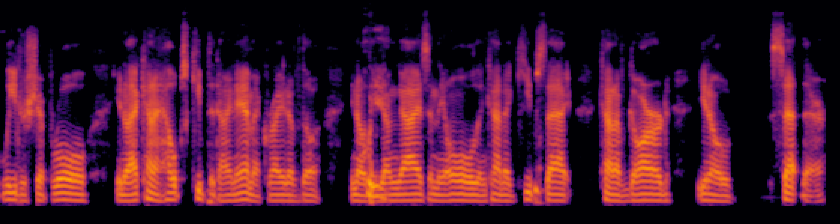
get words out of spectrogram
leadership role. You know that kind of helps keep the dynamic right of the you know the young guys and the old, and kind of keeps that kind of guard you know set there.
